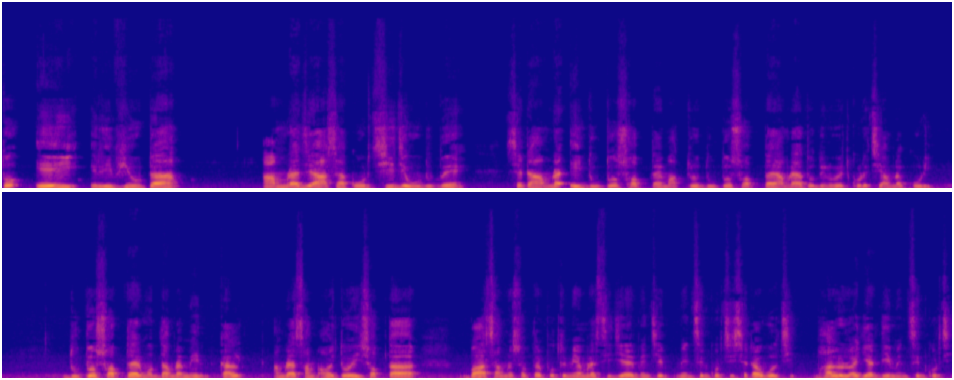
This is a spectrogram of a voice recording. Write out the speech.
তো এই রিভিউটা আমরা যে আশা করছি যে উঠবে, সেটা আমরা এই দুটো সপ্তাহে, মাত্র দুটো সপ্তাহে আমরা এতদিন ওয়েট করেছি, আমরা করি। দুটো সপ্তাহের মধ্যে আমরা মেন কাল আমরা হয়তো এই সপ্তাহ বা সামনের সপ্তাহের প্রথমেই আমরা সিজিআই বেঞ্চে মেনশন করছি, সেটাও বলছি। ভালো লয়ার দিয়ে মেনশন করছি।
